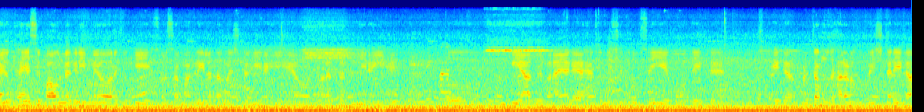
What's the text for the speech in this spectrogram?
अयोध्या जैसे पावन नगरी में और चूँकि स्वर्ण सामग्री लता मंगेशकर जी रही है और भारत रत्न भी रही है तो उनकी याद में बनाया गया है तो निश्चित रूप से ये बहुत एक प्रथम उदाहरण पेश करेगा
